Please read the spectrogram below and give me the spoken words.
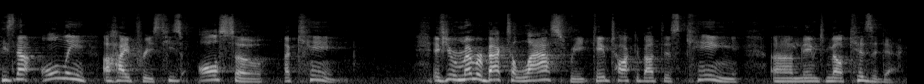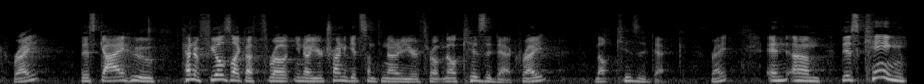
he's not only a high priest, he's also a king. If you remember back to last week, Gabe talked about this king um, named Melchizedek, right? This guy who kind of feels like a throat, you know, you're trying to get something out of your throat. Melchizedek, right? Melchizedek, right? And um, this king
